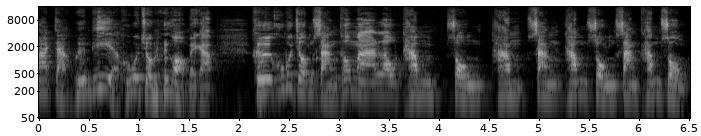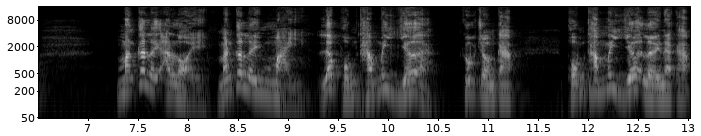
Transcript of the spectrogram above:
มาจากพื้นที่อะคุณผู้ชมนึกออกไหมครับ คือคุณผู้ชมสั่งเข้ามาเราทำส่งทำสั่งทำส่ง สั่งทำส่ง มันก็เลยอร่อย มันก็เลยใหม่ แล้วผมทำไม่เยอะอะคุณผู้ชมครับ ผมทำไม่เยอะเลยนะครับ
